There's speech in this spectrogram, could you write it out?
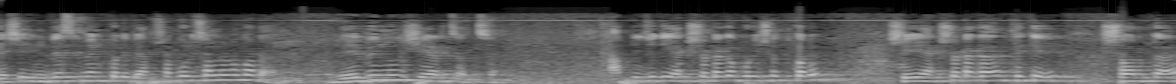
দেশে ইনভেস্টমেন্ট করে ব্যবসা পরিচালনা করা? রেভিনিউ শেয়ার চাচ্ছেন। আপনি যদি একশো টাকা পরিশোধ করেন, সেই একশো টাকা থেকে সরকার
